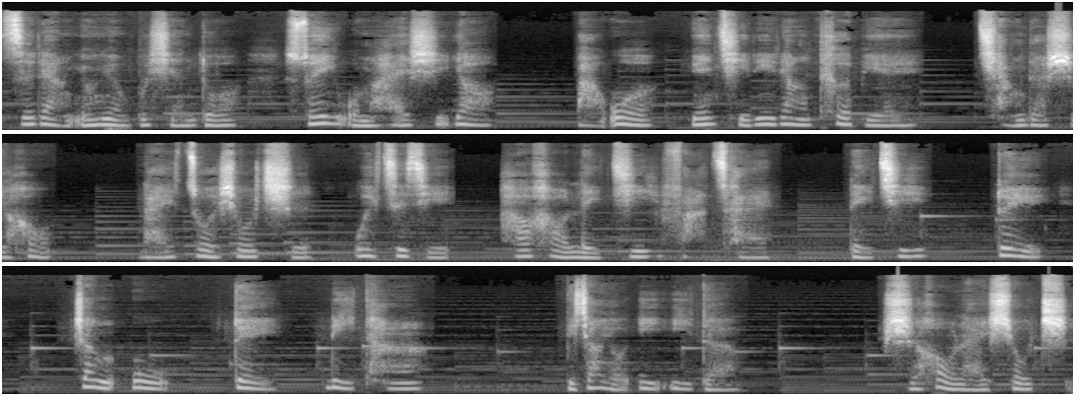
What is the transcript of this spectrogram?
资粮永远不嫌多，所以我们还是要把握缘起力量特别强的时候来做修持，为自己好好累积法财，累积对正物、对利他比较有意义的时候来修持。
